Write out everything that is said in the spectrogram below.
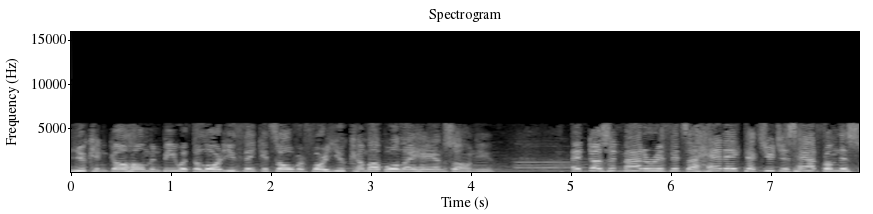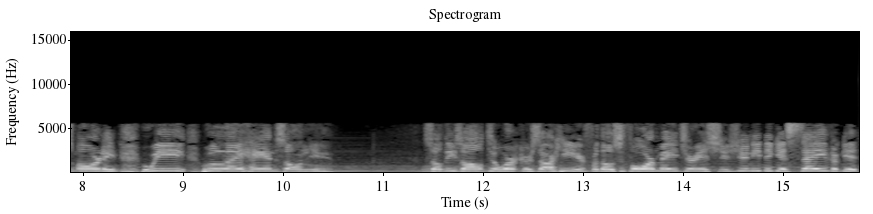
you can go home and be with the Lord. You think it's over for you. Come up, we'll lay hands on you. It doesn't matter if it's a headache that you just had from this morning. We will lay hands on you. So these altar workers are here for those four major issues. You need to get saved or get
